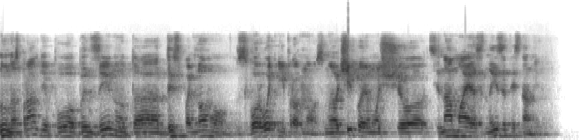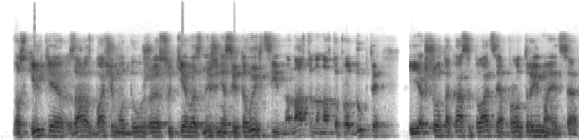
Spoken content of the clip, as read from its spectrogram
Ну насправді по бензину та диспальному зворотній прогноз. Ми очікуємо, що ціна має знизитись на них, оскільки зараз бачимо дуже суттєве зниження світових цін на нафту, на нафтопродукти. І якщо така ситуація протримається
